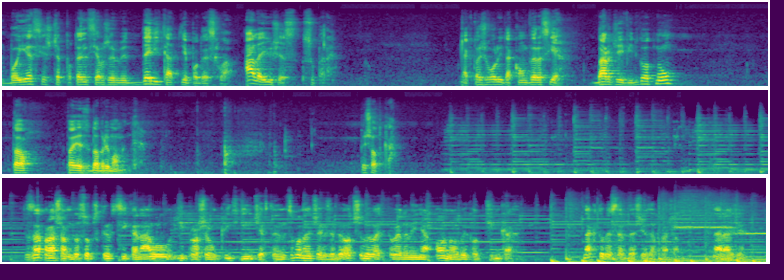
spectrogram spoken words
bo jest jeszcze potencjał, żeby delikatnie podeschła, ale już jest super. Jak ktoś woli taką wersję bardziej wilgotną, to to jest dobry moment. Pyszotka. Zapraszam do subskrypcji kanału i proszę kliknijcie w ten dzwoneczek, żeby otrzymywać powiadomienia o nowych odcinkach, na które serdecznie zapraszam. Na razie.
